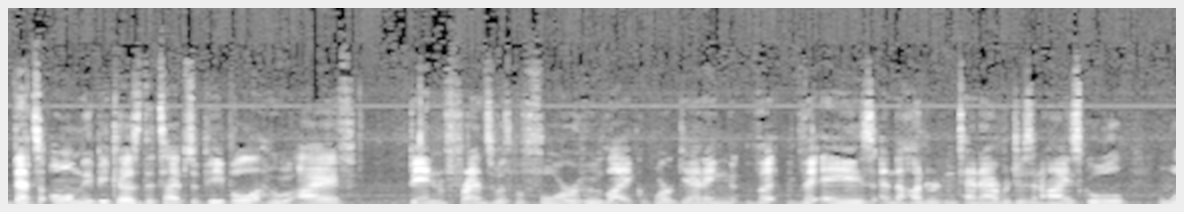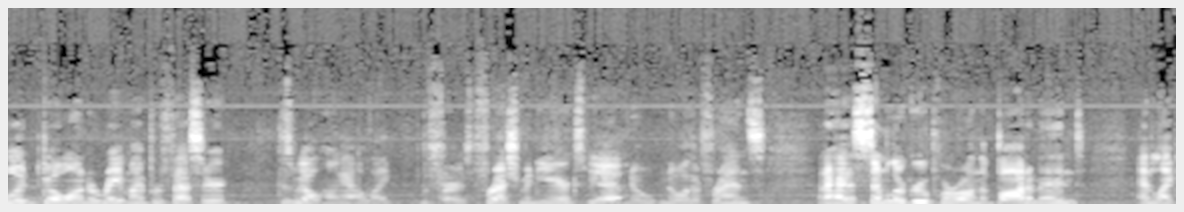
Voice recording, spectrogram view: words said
that's only because the types of people who I've been friends with before who like were getting the the A's and the 110 averages in high school would go on to rate my professor because we all hung out like the first freshman year because we Yeah. had no no other friends and I had a similar group who were on the bottom end and like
